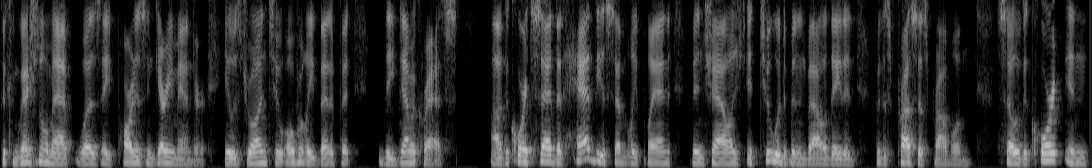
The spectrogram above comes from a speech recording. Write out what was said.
the congressional map was a partisan gerrymander. It was drawn to overly benefit the Democrats. Uh, the court said that had the assembly plan been challenged, it too would have been invalidated for this process problem. So the court in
